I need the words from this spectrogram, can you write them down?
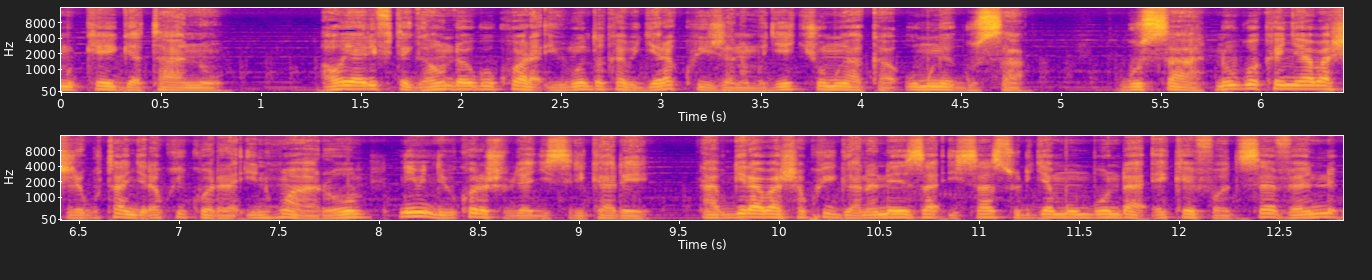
MK gatanu. Aho yari ifite gahunda yo gukora ibimodoka bigera ku ijana mu gihe cy'umwaka umwe gusa. Gusa nubwo Kenya yabashije gutangira kwikorera intwaro n'ibindi bikoresho bya gisirikare ntabwo irabasha kwigana neza isasu rya mu mbunda AK47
